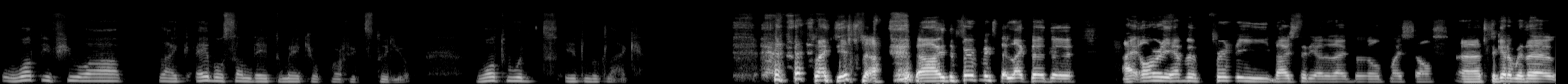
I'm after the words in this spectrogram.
what if you are like able someday to make your perfect studio? What would it look like? like this now. No, the perfect like the the I already have a pretty nice studio that I built myself uh, together with a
